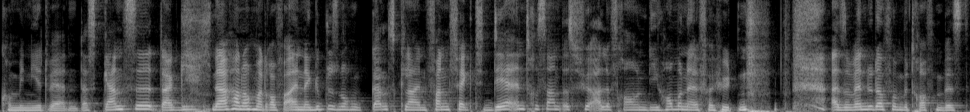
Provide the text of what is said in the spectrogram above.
kombiniert werden. Das Ganze, da gehe ich nachher nochmal drauf ein, da gibt es noch einen ganz kleinen Fun-Fact, der interessant ist für alle Frauen, die hormonell verhüten. Also wenn du davon betroffen bist,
